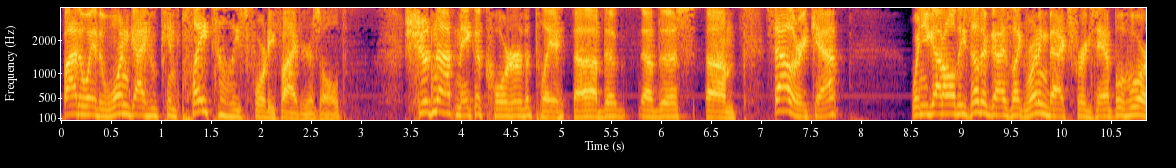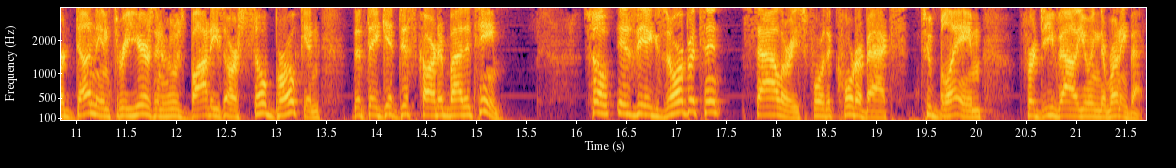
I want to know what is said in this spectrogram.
By the way, the one guy who can play till he's forty five years old should not make a quarter of the play uh, of the of um, salary cap when you got all these other guys like running backs, for example, who are done in three years and whose bodies are so broken that they get discarded by the team. So is the exorbitant salaries for the quarterbacks to blame for devaluing the running back?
